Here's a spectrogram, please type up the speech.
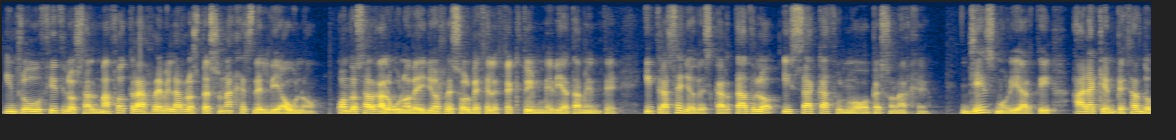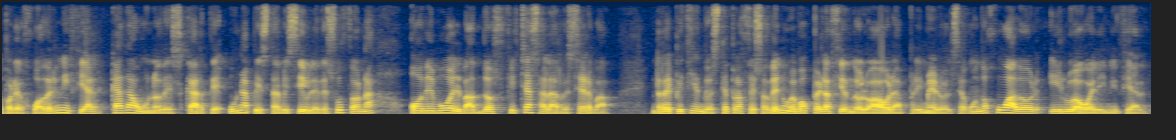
introducidlos al mazo tras revelar los personajes del día 1. Cuando salga alguno de ellos, resolved el efecto inmediatamente, y tras ello descartadlo y sacad un nuevo personaje. James Moriarty hará que empezando por el jugador inicial, cada uno descarte una pista visible de su zona o devuelva dos fichas a la reserva repitiendo este proceso de nuevo, pero haciéndolo ahora primero el segundo jugador y luego el inicial.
